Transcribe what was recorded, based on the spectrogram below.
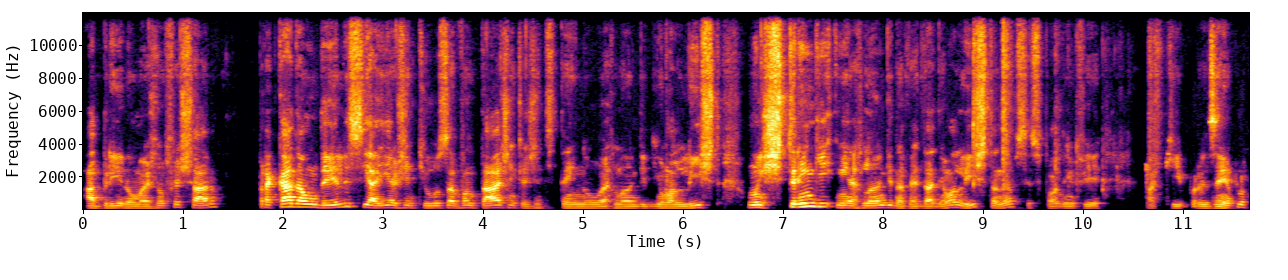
abriram, mas não fecharam. Para cada um deles, e aí a gente usa a vantagem que a gente tem no Erlang de uma lista, um string em Erlang, na verdade é uma lista, né? Vocês podem ver aqui, por exemplo.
